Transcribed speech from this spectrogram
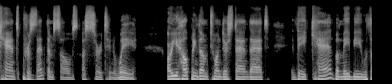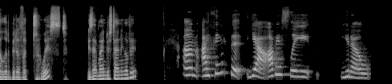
can't present themselves a certain way are you helping them to understand that they can but maybe with a little bit of a twist is that my understanding of it Um, I think that, yeah, obviously, you know,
